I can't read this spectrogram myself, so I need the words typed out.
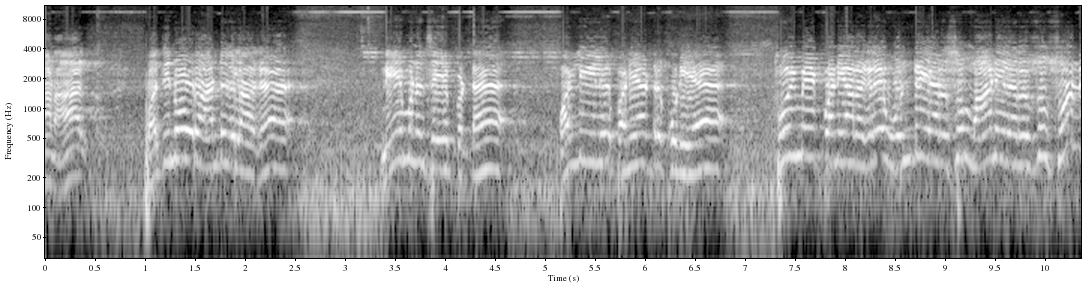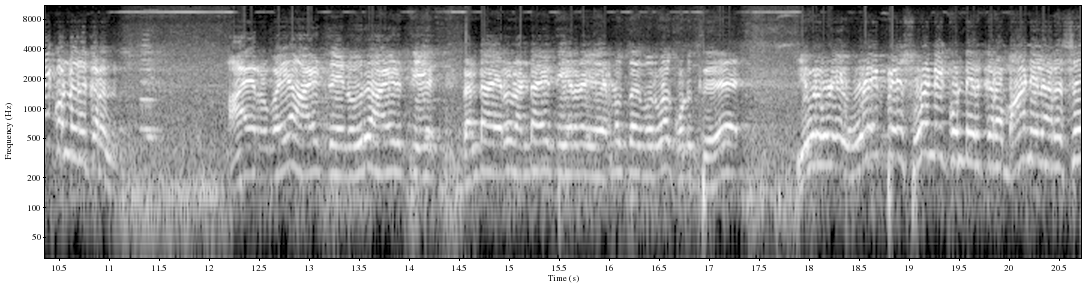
ஆனால் பதினோரு ஆண்டுகளாக நியமனம் செய்யப்பட்ட பள்ளியிலே பணியாற்றக்கூடிய தூய்மை பணியாளர்களை ஒன்றிய அரசும் மாநில அரசும் சுரண்டி கொண்டிருக்கிறது. ஆயிரம் ரூபாய் ஆயிரத்தி ஐநூறு ஆயிரத்தி ரெண்டாயிரம் ரெண்டாயிரத்தி இரநூத்தி ஐநூறு ரூபாய் கொடுத்து இவர்களுடைய உழைப்பை சுரண்டி கொண்டிருக்கிற மாநில அரசு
